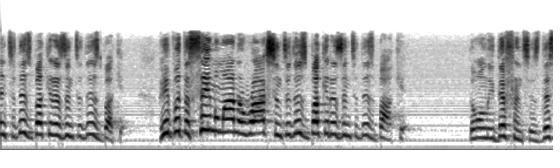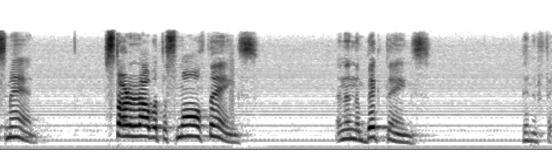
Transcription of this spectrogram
into this bucket as into this bucket. We put the same amount of rocks into this bucket as into this bucket. The only difference is this man started out with the small things, and then the big things didn't fit.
